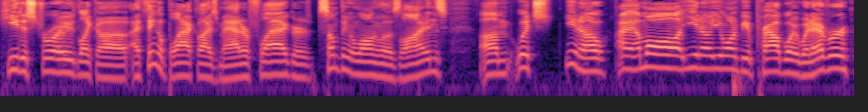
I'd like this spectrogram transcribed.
he destroyed like a I think a Black Lives Matter flag or something along those lines. Um, which you know I, I'm all you know you want to be a proud boy whatever,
